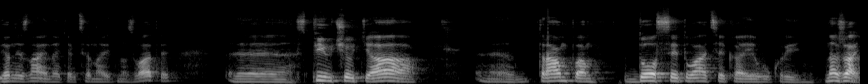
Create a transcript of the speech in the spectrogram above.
я не знаю навіть, як це навіть назвати, е, співчуття е, Трампа до ситуації, яка є в Україні. На жаль.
